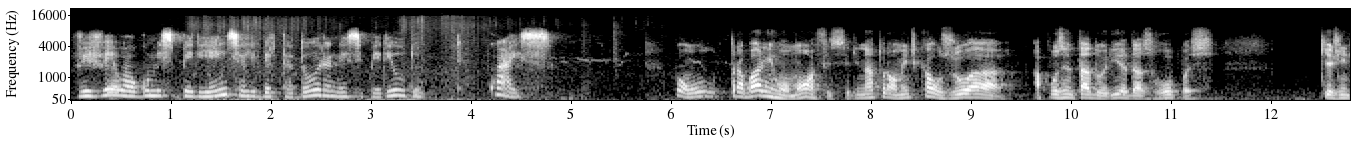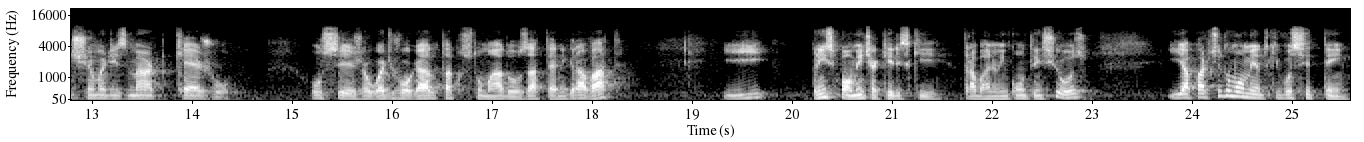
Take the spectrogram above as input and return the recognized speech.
Viveu alguma experiência libertadora nesse período? Quais? Bom, o trabalho em home office, ele naturalmente causou a aposentadoria das roupas que a gente chama de smart casual. Ou seja, o advogado está acostumado a usar terno e gravata e principalmente aqueles que trabalham em contencioso. E a partir do momento que você tem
